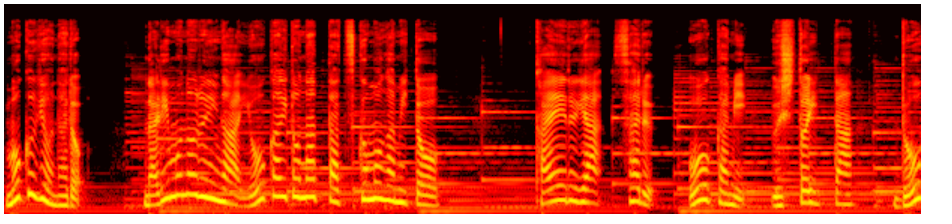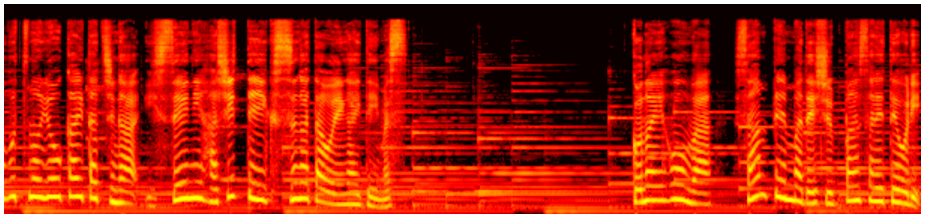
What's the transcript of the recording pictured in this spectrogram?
木魚など鳴り物類が妖怪となったつくも神とカエルや猿狼牛といった動物の妖怪たちが一斉に走っていく姿を描いています。この絵本は3編まで出版されており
